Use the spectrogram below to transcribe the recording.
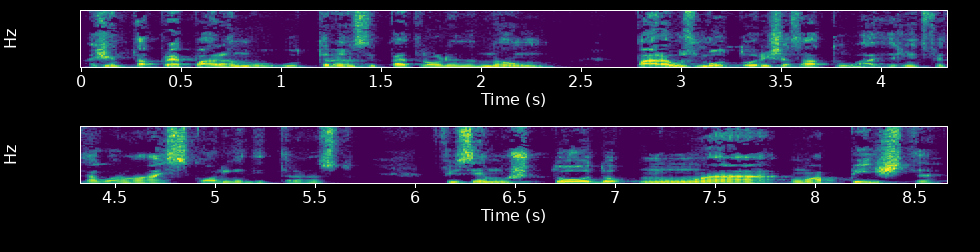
A gente está preparando o trânsito de Petrolina não para os motoristas atuais. A gente fez agora uma escolinha de trânsito. Fizemos toda uma, uma pista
